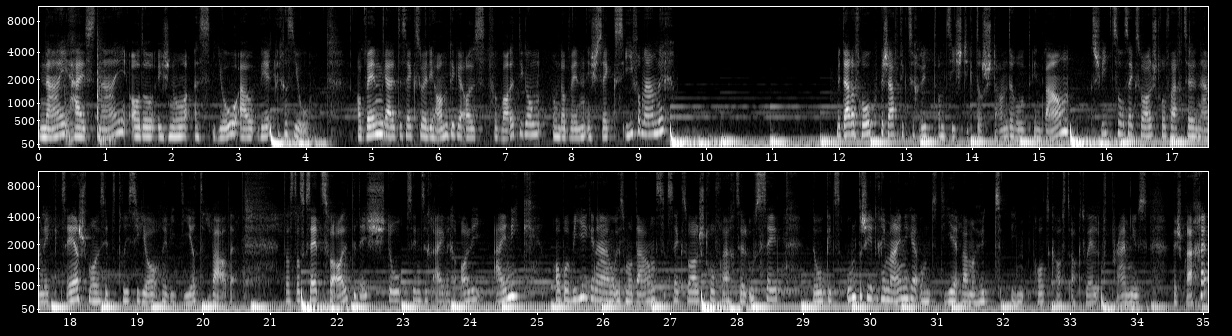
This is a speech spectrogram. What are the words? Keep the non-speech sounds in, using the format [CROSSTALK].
Nein heißt Nein oder ist nur ein Ja auch wirklich ein Ja? Ab wann gelten sexuelle Handlungen als Vergewaltigung und ab wann ist Sex einvernehmlich? Mit dieser Frage beschäftigt sich heute am Dienstag der Ständerat in Bern. Das Schweizer Sexualstrafrecht soll nämlich das erste Mal seit 30 Jahren revidiert werden. Dass das Gesetz veraltet ist, da sind sich eigentlich alle einig. Aber wie genau ein modernes Sexualstrafrecht soll aussehen da gibt es unterschiedliche Meinungen und die werden wir heute im Podcast aktuell auf Prime News besprechen.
